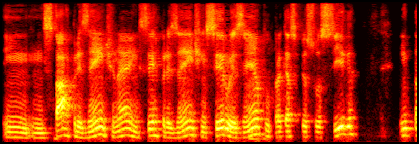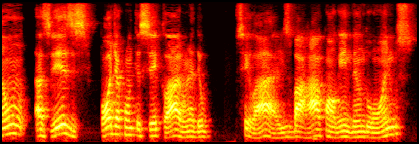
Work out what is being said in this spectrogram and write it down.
em, em estar presente, né? em ser presente, em ser o exemplo para que essa pessoa siga. Então, às vezes, pode acontecer, claro, né? Deu, sei lá, esbarrar com alguém dentro do ônibus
